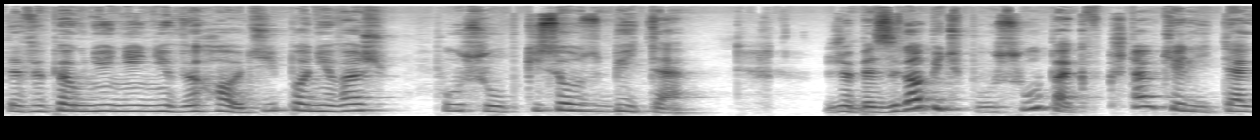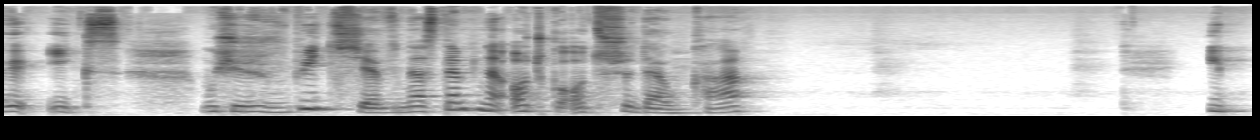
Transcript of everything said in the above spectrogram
Te wypełnienie nie wychodzi, ponieważ półsłupki są zbite. Żeby zrobić półsłupek w kształcie litery X, musisz wbić się w następne oczko od szydełka i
